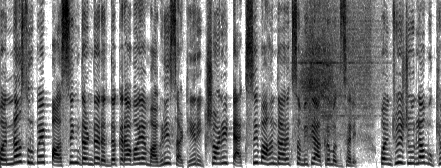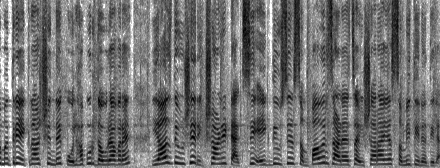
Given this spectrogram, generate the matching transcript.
पन्नास रुपये पासिंग दंड रद्द करावा या मागणीसाठी रिक्षा आणि टॅक्सी वाहनधारक समिती आक्रमक झाली. पंचवीस जूनला मुख्यमंत्री एकनाथ शिंदे कोल्हापूर दौऱ्यावर आहेत. याच दिवशी रिक्षा आणि टॅक्सी एक दिवसीय संपावर जाण्याचा इशारा या समितीनं दिला.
